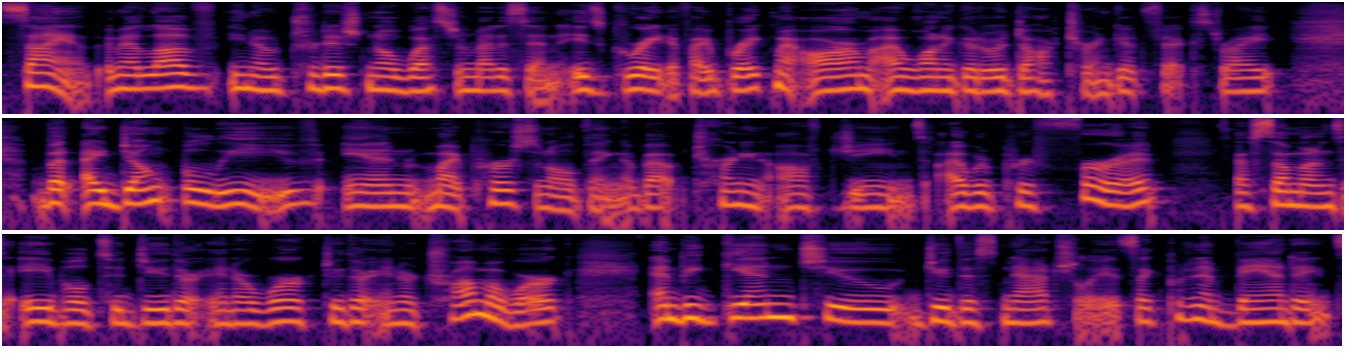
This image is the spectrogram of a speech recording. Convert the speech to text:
science. I mean, I love, you know, traditional Western medicine is great. If I break my arm, I want to go to a doctor and get fixed, right? But I don't believe in my personal thing about turning off genes. I would prefer it if someone's able to do their inner work, do their inner trauma work, and begin to do this naturally. It's like putting a band aid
